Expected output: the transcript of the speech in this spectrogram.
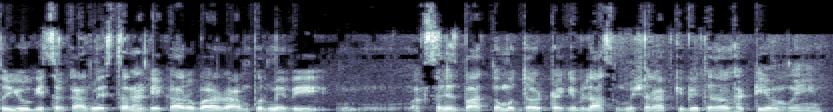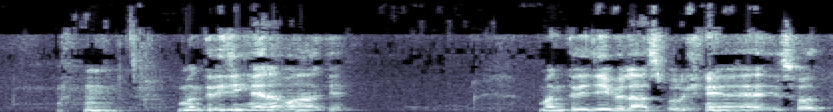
तो योगी सरकार में इस तरह के कारोबार रामपुर में भी अक्सर इस बात का मुद्दा उठा कि बिलासपुर में शराब की बेतरत हट्टियाँ हो गई हैं। मंत्री जी हैं ना वहाँ के? मंत्री जी बिलासपुर के हैं इस वक्त।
